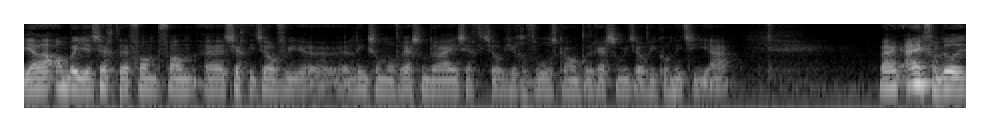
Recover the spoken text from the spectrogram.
Ja, Amber, je zegt, hè, van, van, uh, zegt iets over je uh, linksom of rechtsom draaien, zegt iets over je gevoelskant, rechtsom iets over je cognitie. Ja, waar ik eigenlijk van, wil,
